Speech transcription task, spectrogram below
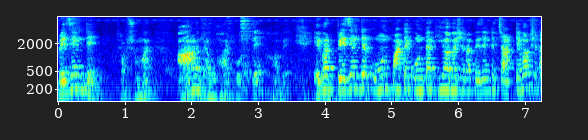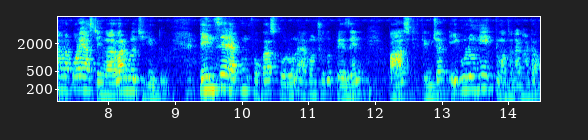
প্রেজেন্টে সবসময় আর ব্যবহার করতে হবে। এবার প্রেজেন্টের কোন পার্টে কোনটা কি হবে, সেটা প্রেজেন্টের চারটে ভাগ, সেটা আমরা পরে আসছি বারবার বলছি কিন্তু। টেন্সের এখন ফোকাস করুন এখন শুধু প্রেজেন্ট পাস্ট ফিউচার এইগুলো নিয়ে একটু মাথাটা ঘাটাও।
